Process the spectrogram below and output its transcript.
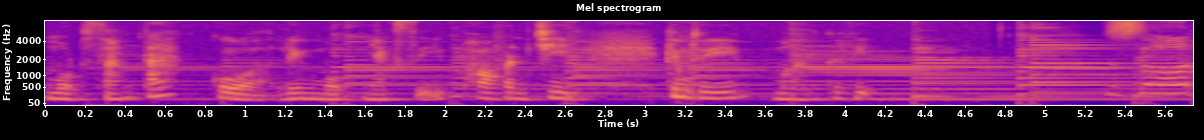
một sáng tác của linh mục nhạc sĩ Paul Văn Chi. Kim Thúy mời quý vị. giọt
